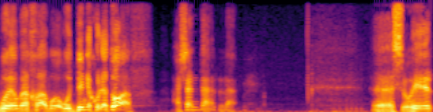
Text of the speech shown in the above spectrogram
والدنيا كلها تقف. عشان ده لا. سهير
